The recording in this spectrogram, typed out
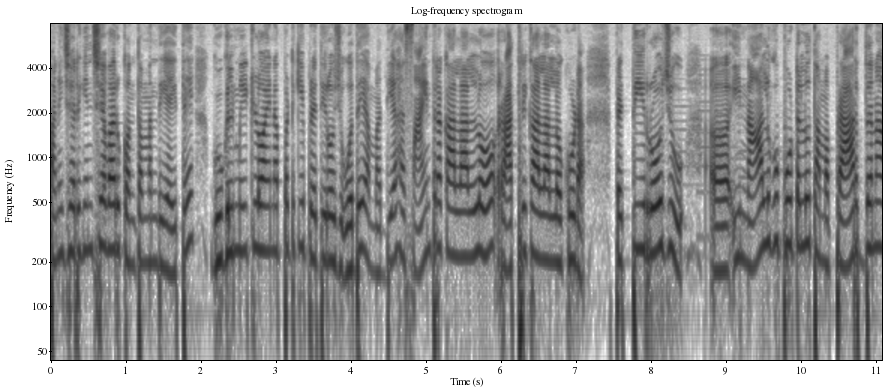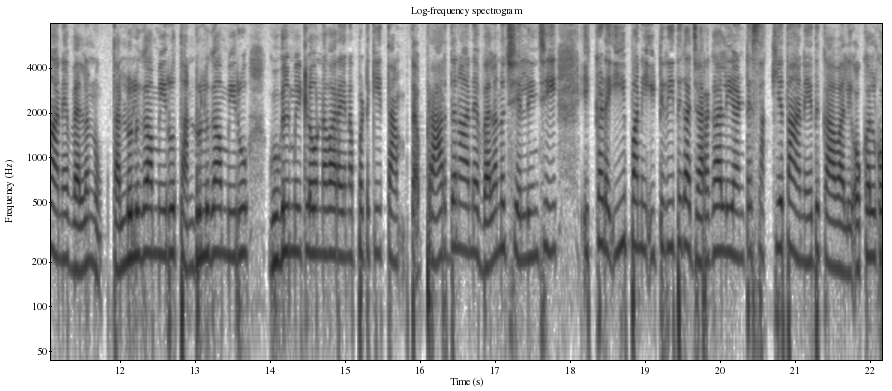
పని జరిగించేవారు కొంతమంది అయితే గూగుల్ మీట్లో అయినప్పటికీ ప్రతిరోజు ఉదయం మధ్యాహ్న సాయంత్ర కాలాల్లో రాత్రి కాలాల్లో కూడా ప్రతిరోజు ఈ నాలుగు పూటలు తమ ప్రార్థన అనే వెలను తల్లులుగా మీరు తండ్రులుగా మీరు గూగుల్ మీట్లో ఉన్నవారైనప్పటికీ త- ప్రార్థన అనే వెలను చెల్లించి ఇక్కడ ఈ పని ఇటు రీతిగా జరగాలి అంటే సఖ్యత అనేది కావాలి. ఒకరికొకరు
